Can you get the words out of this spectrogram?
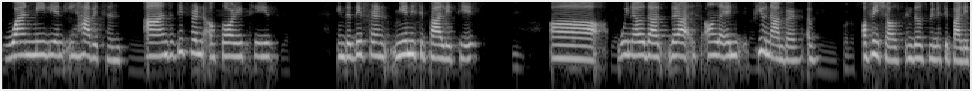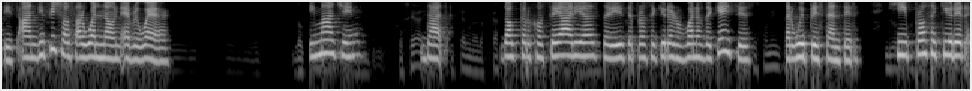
1 million inhabitants and the different authorities in the different municipalities uh, we know that there is only a few number of officials in those municipalities, and the officials are well known everywhere. Imagine that Dr. Jose Arias, that is the prosecutor of one of the cases that we presented, he prosecuted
